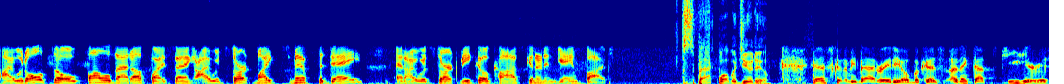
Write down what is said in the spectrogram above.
I would also follow that up by saying I would start Mike Smith today, and I would start Mikko Koskinen in Game Five. Spec, what would you do? Yeah, it's going to be bad radio because I think that's key here is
